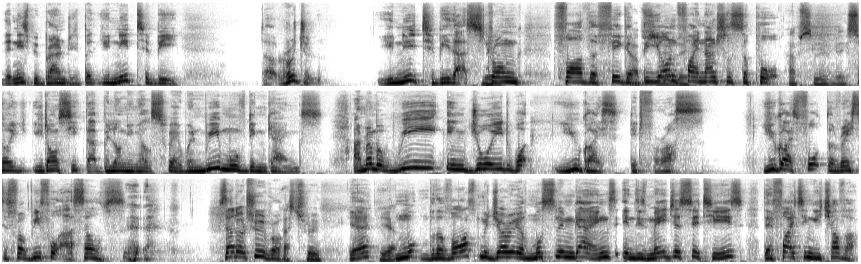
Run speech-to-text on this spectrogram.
There needs to be boundaries, but you need to be the rujul. You need to be that strong father figure beyond financial support. Absolutely. So you you don't seek that belonging elsewhere. When we moved in gangs, I remember we enjoyed what you guys did for us. You guys fought the racist for we fought ourselves. Is that not true, bro? That's true. Yeah? Yeah. Mu- the vast majority of Muslim gangs in these major cities, they're fighting each other.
